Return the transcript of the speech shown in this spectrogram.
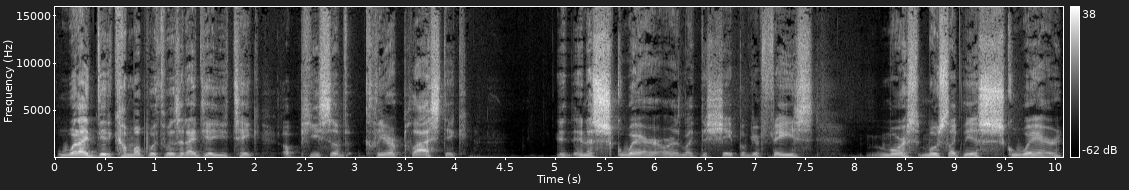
what I did come up with was an idea you take a piece of clear plastic in a square or like the shape of your face, more most likely a square,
